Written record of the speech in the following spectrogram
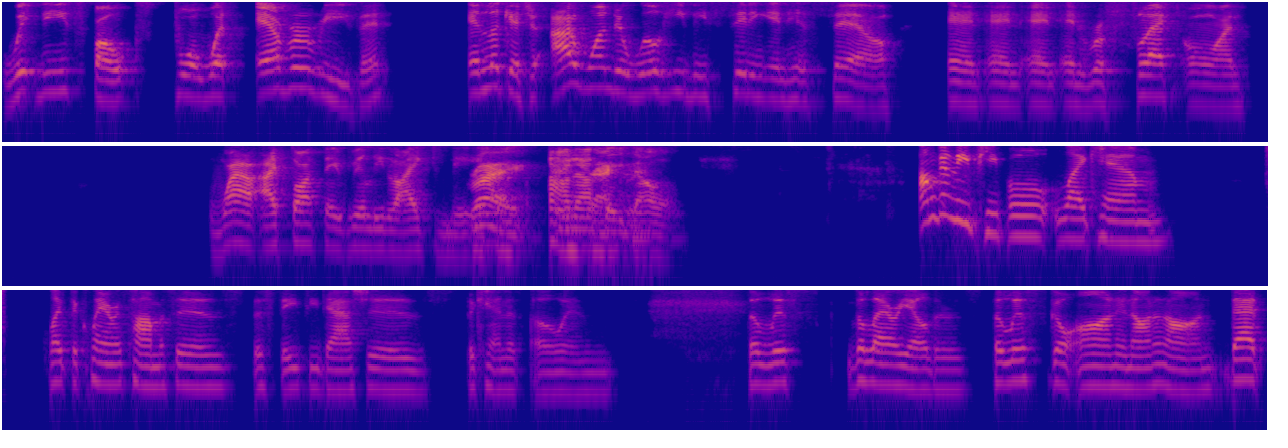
with these folks for whatever reason. And look at you. I wonder will he be sitting in his cell and and and and reflect on wow, I thought they really liked me. Right. Found exactly. out they don't. I'm gonna need people like him like the Clarence Thomases, the Stacey Dashes, the Candace Owens, the list, the Larry Elders, the lists go on and on and on that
